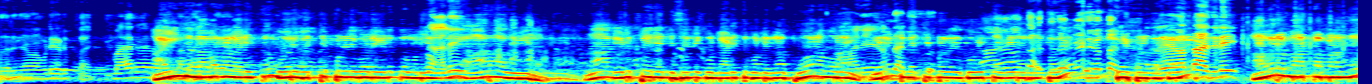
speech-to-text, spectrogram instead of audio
தெரிஞ்சவன் அப்படி எடுப்பாங்க ஐந்து நபர்கள் அடித்து ஒரு வெற்றி புள்ளி கூட எடுக்க முடியாது ஆறாவது வீரர் நான் எடுப்பேன் என்று சொல்லிக் கொண்டு அடித்துக் கொண்டிருந்தார் போன முறை இரண்டு வெற்றி புள்ளி குவித்த வீரர் என்பது குறிப்பிடத்தக்கது அவரும் ஆட்டம் கலந்து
